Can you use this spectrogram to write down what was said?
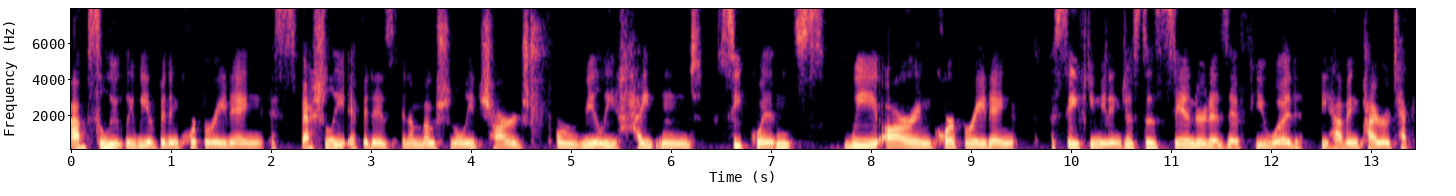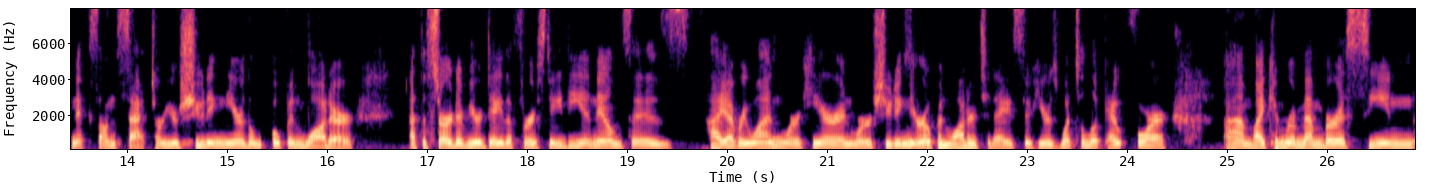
absolutely, we have been incorporating, especially if it is an emotionally charged or really heightened sequence, we are incorporating a safety meeting, just as standard as if you would be having pyrotechnics on set or you're shooting near the open water. At the start of your day, the first AD announces, Hi, everyone, we're here and we're shooting near open water today. So here's what to look out for. Um, I can remember a scene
